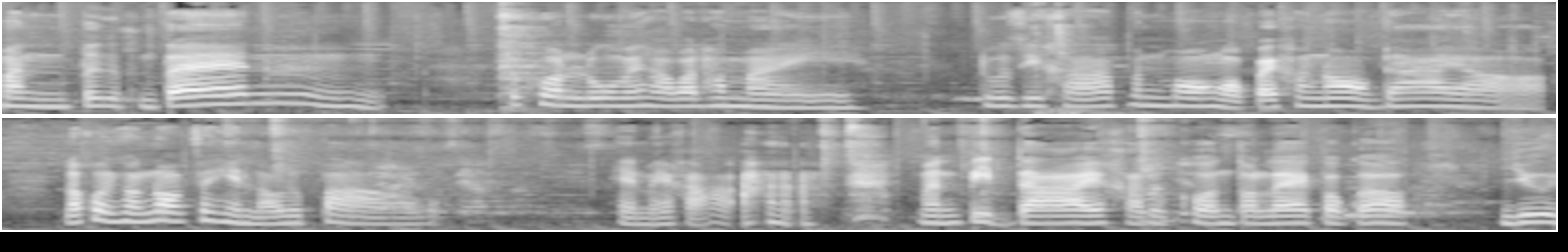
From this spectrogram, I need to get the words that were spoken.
มันตื่นเต้น ทุกคนรู้ไหมคะว่าทำไม ดูสิคะมันมองออกไปข้างนอกได้อะ แล้วคนข้างนอกจะเห็นเราหรือเปล่า เห็นไหมคะ มันปิดได้ค่ะทุกคนตอนแรกป๊อปก็ยืน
